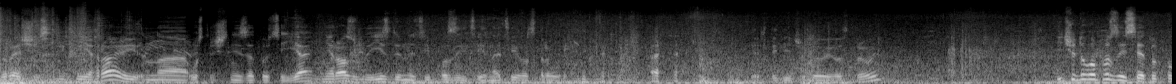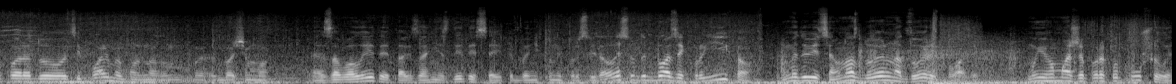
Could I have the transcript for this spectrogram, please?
до речі, скільки я граю на устрічній затоці, я ні разу не їздив на цій позиції, на ці острови. Це ж такі чудові острови. І чудова позиція. Тут попереду ці пальми можна, бачимо, е, завалити, так, загніздитися і тебе ніхто не пересвітить. Але сюди базик проїхав, і ми дивіться, у нас дуель на дуель базик. Ми його майже перехлопушили,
